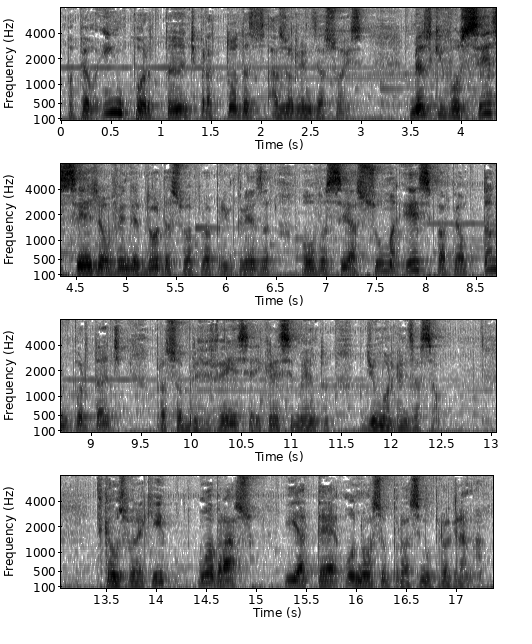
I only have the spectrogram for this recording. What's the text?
um papel importante para todas as organizações. Mesmo que você seja o vendedor da sua própria empresa ou você assuma esse papel tão importante para a sobrevivência e crescimento de uma organização. Ficamos por aqui, um abraço e até o nosso próximo programa.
